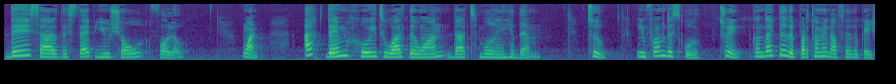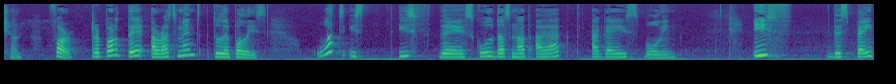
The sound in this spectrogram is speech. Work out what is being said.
these are the steps you should follow. 1. Ask them who it was the one that bullied them. 2. Inform the school. 3. Contact the Department of Education. 4. Report the harassment to the police. What is if the school does not act against bullying? If despite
